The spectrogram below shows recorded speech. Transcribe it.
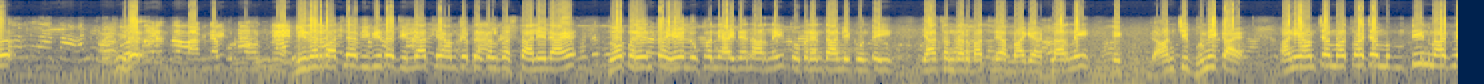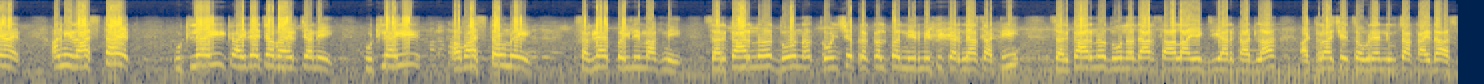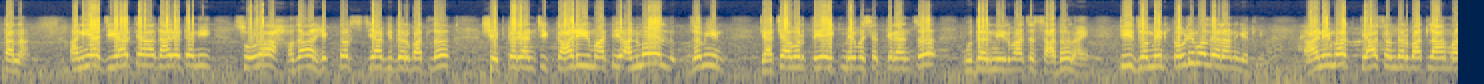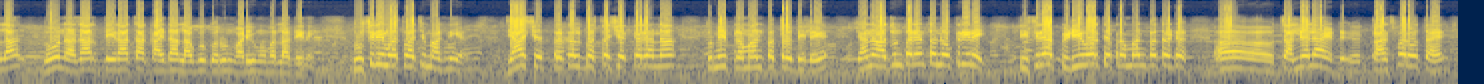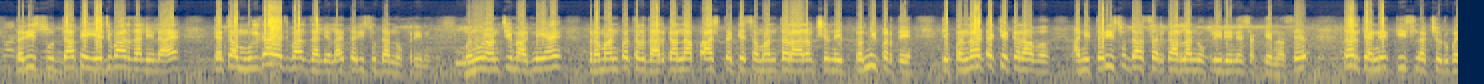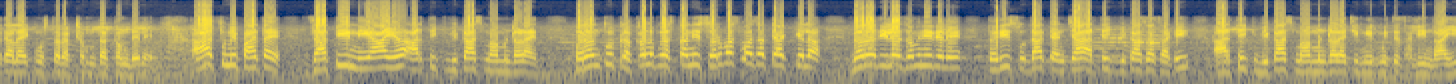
विदर्भातल्या विविध जिल्ह्यातले आमचे प्रकल्पस्थ आलेले आहे जोपर्यंत हे लोक न्याय देणार नाही तोपर्यंत आम्ही कोणतेही या संदर्भातल्या मागे हटणार नाही. एक आमची भूमिका आहे. आणि आमच्या महत्त्वाच्या तीन मागण्या आहेत आणि रास्ता आहेत. कुठल्याही कायद्याच्या बाहेरच्या नाही कुठल्याही अवास्तव नाही. सगळ्यात पहिली मागणी सरकारनं दोन दोनशे प्रकल्प निर्मिती करण्यासाठी सरकारनं दोन हजार सहाला एक जी आर काढला अठराशे चौऱ्याण्णवचा कायदा असताना. आणि या जी आरच्या आधारे त्यांनी सोळा हजार हेक्टर्स या विदर्भातलं शेतकऱ्यांची काळी माती अनमोल जमीन ज्याच्यावर ते एकमेव शेतकऱ्यांचं उदरनिर्वाहाचं साधन आहे. ती जमीन कवडीमोल दराने घेतली. आणि मग त्या संदर्भातला आम्हाला दोन हजार तेराचा कायदा लागू करून वाढीव मोबदला देणे. दुसरी महत्वाची मागणी आहे. ज्या शेत प्रकल्पग्रस्त शेतकऱ्यांना तुम्ही प्रमाणपत्र दिले त्यांना अजूनपर्यंत नोकरी नाही. तिसऱ्या पिढीवर ते प्रमाणपत्र अं, चाललेलं आहे. ट्रान्सफर होत आहे. तरी सुद्धा ते यजबार झालेलं आहे. त्याचा मुलगा यजमान झालेला आहे तरी सुद्धा नोकरी नाही म्हणून आमची मागणी आहे प्रमाणपत्र धारकांना पाच टक्के समांतर आरक्षण हे कमी पडते ते पंधरा टक्के करावं आणि तरी सुद्धा सरकारला नोकरी देणे शक्य नसेल तर त्यांनी तीस लक्ष रुपये त्याला एक मुस्त रक्कम रक्कम देणे. आज तुम्ही पाहताय जाती न्याय आर्थिक विकास महामंडळ आहेत. परंतु प्रकल्पग्रस्तांनी सर्वस्वाचा त्याग केला घरं दिले जमिनी दिले तरी सुद्धा त्यांच्या आर्थिक विकासासाठी आर्थिक विकास महामंडळाची निर्मिती झाली नाही.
